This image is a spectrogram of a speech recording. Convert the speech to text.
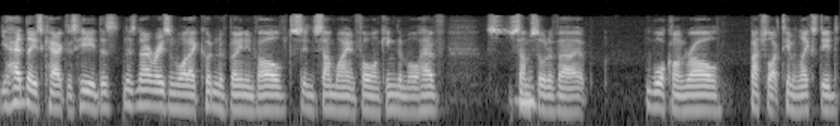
You had these characters here. There's there's no reason why they couldn't have been involved in some way in Fallen Kingdom or have some mm. sort of uh, walk on role, much like Tim and Lex did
